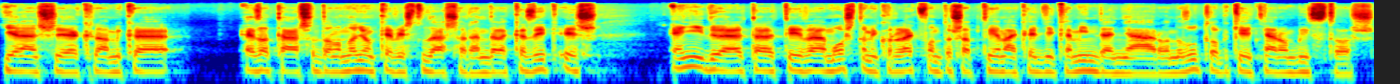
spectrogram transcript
jelenségekre, amikre ez a társadalom nagyon kevés tudással rendelkezik, és ennyi idő elteltével most, amikor a legfontosabb témák egyike minden nyáron, az utóbbi két nyáron biztos,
